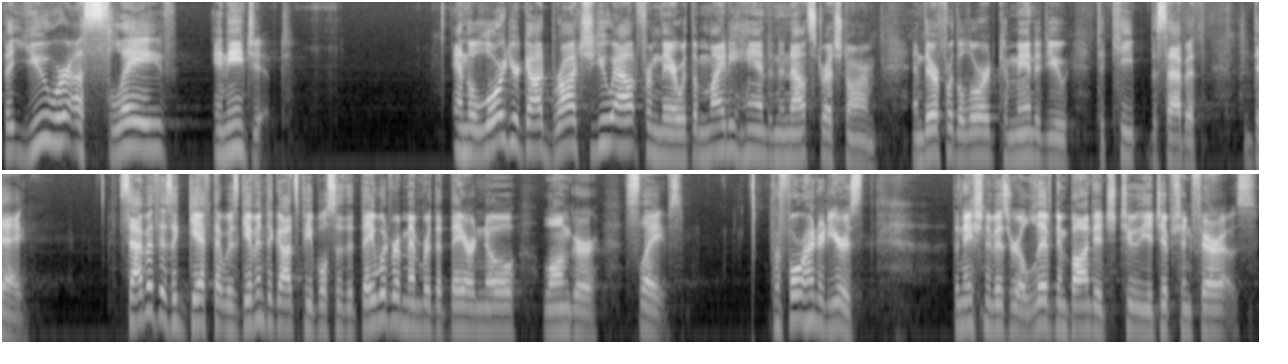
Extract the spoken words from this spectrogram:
that you were a slave in Egypt. And the Lord your God brought you out from there with a mighty hand and an outstretched arm. And therefore the Lord commanded you to keep the Sabbath day. Sabbath is a gift that was given to God's people so that they would remember that they are no longer slaves. For 400 years, the nation of Israel lived in bondage to the Egyptian pharaohs.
